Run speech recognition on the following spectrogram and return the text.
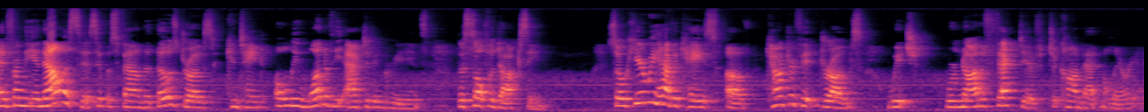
And from the analysis, it was found that those drugs contained only one of the active ingredients, the sulfadoxine. So here we have a case of counterfeit drugs which were not effective to combat malaria.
